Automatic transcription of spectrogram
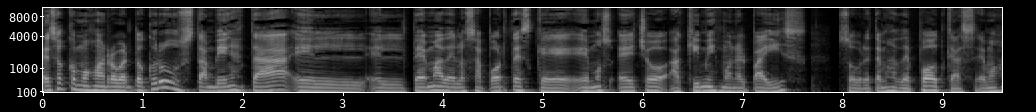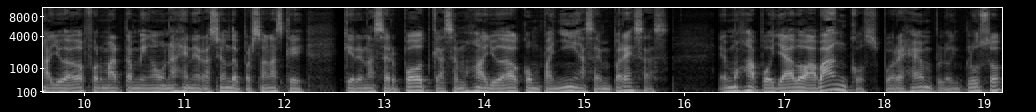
Eso es como Juan Roberto Cruz. También está el, el tema de los aportes que hemos hecho aquí mismo en el país sobre temas de podcast. Hemos ayudado a formar también a una generación de personas que quieren hacer podcast. Hemos ayudado a compañías, a empresas. Hemos apoyado a bancos, por ejemplo. Incluso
